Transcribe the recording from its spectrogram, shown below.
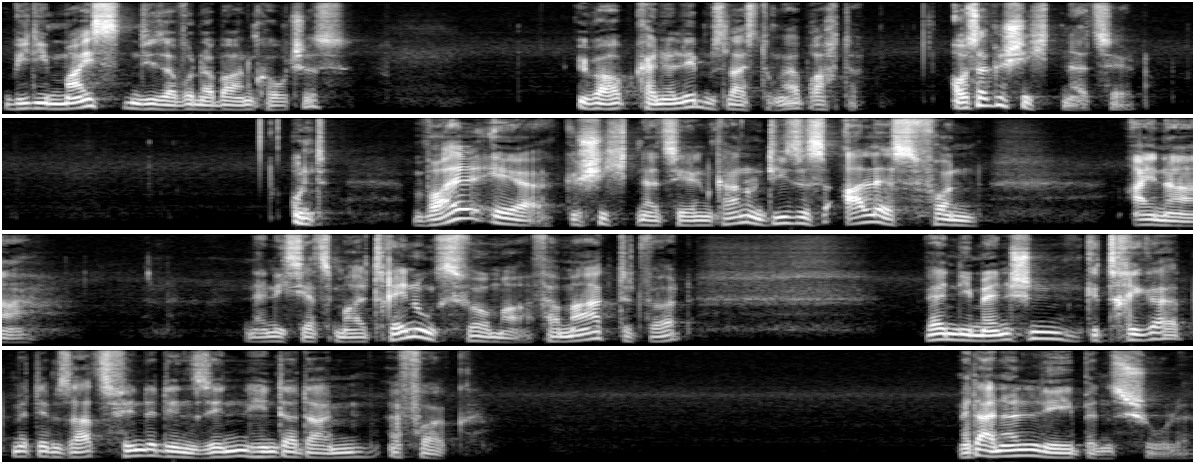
wie die meisten dieser wunderbaren Coaches, überhaupt keine Lebensleistung erbracht hat, außer Geschichten erzählt. Und weil er Geschichten erzählen kann und dieses alles von einer, nenne ich es jetzt mal, Trainingsfirma vermarktet wird, werden die Menschen getriggert mit dem Satz, finde den Sinn hinter deinem Erfolg. Mit einer Lebensschule.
